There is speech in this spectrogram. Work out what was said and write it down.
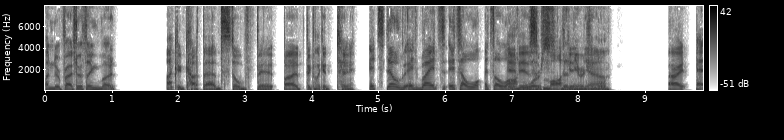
under pressure thing, but I could cut that. It's still fit, but I think like a T. It's still, it, but it's it's a lo- it's a lot It is worse than the original. yeah. All right. Eh,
